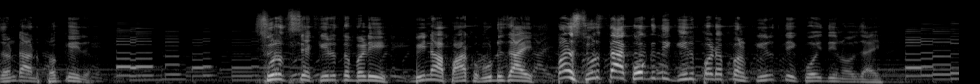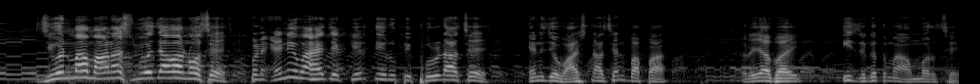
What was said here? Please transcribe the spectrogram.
ઝંડા ફકીર. સુરત છે કીર્ત બળી, બિના પાક ઉડ જાય. પણ સુરતા કોક દી ગીર પડે, પણ કીર્તિ કોઈ દી નો જાય. જીવનમાં માણસ યોજાવાનો છે, પણ એની વાહે જે કીર્તિ રૂપી ફૂલડા છે, એની જે વાસના છે ને બાપા, રયાભાઈ એ જગતમાં અમર છે.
